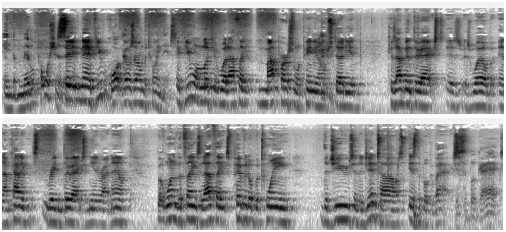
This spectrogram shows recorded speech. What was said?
in the middle portion of that, See now, if you what goes on between this? if you want to look at what I think my personal opinion on studying, because I've been through Acts as, as well, but and I'm kind of reading through Acts again right now. But one of the things that I think is pivotal between the Jews and the Gentiles is the Book of Acts. It's the book of Acts.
